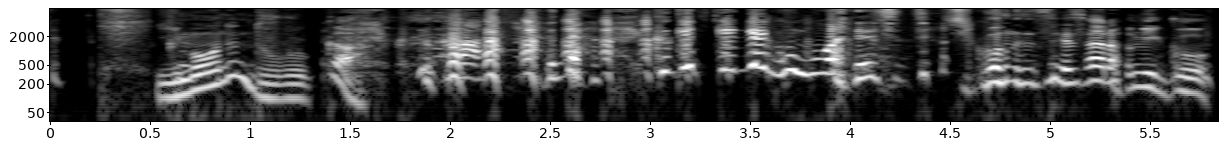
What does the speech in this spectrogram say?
임원은 누굴까? 그게 굉장히 궁금하네, 진짜. 직원은 세 사람이고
